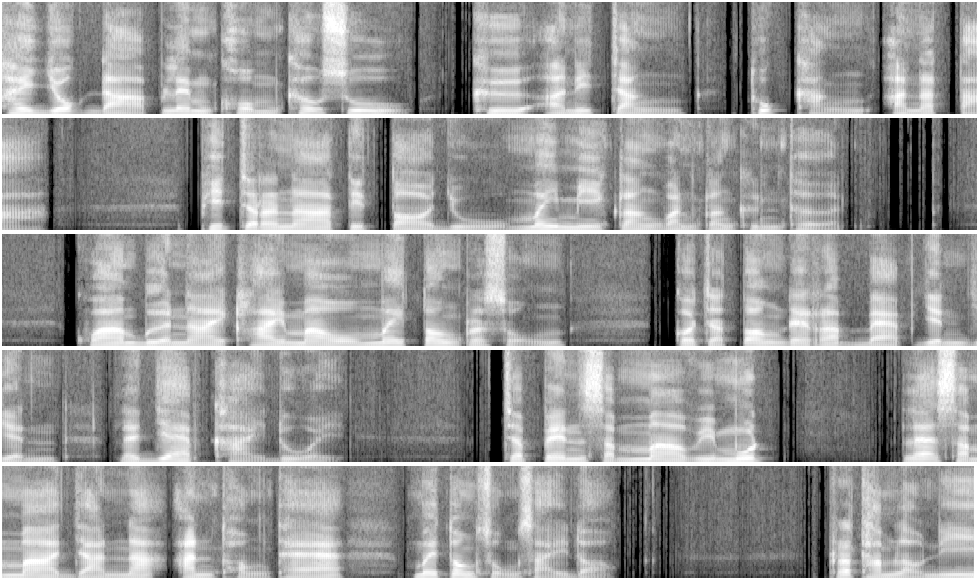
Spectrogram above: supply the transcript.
ให้ยกดาบเล่มคมเข้าสู้ คืออนิจจัง ทุกขังอนัตตา พิจารณาติดต่ออยู่ไม่มีกลางวันกลางคืนเถิด ความเบื่อหน่ายคลายเมาไม่ต้องประสงค์ ก็จะต้องได้รับแบบเย็นๆ และแยบขายด้วย จะเป็นสัมมาวิมุตติ และสัมมาญาณะอันถ่องแท้ไม่ต้องสงสัยดอกพระธรรมเหล่านี้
